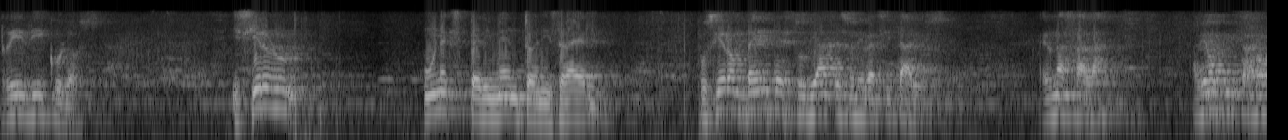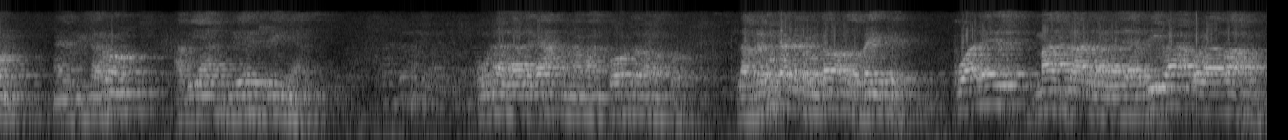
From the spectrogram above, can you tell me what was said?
Ridículos. Hicieron un, experimento en Israel pusieron 20 estudiantes universitarios en una sala. Había un pizarrón. En el pizarrón había 10 líneas. Una larga, una más corta, una más corta. La pregunta que le preguntaban los 20, ¿cuál es más larga, la de arriba o la de abajo?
